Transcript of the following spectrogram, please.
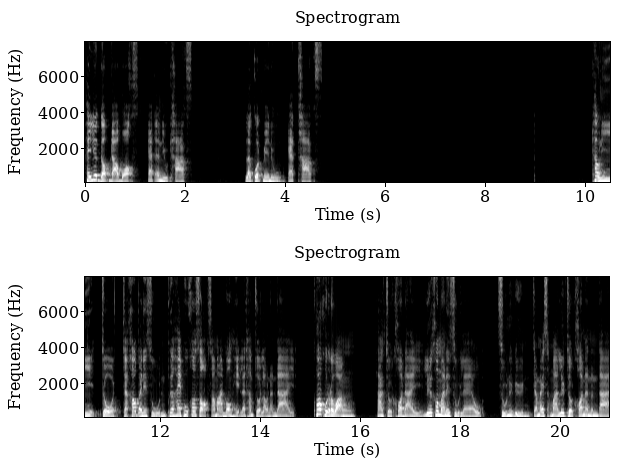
ให้เลือก Drop down box Add a new task แล้วกดเมนู Add task เท่านี้โจทย์จะเข้าไปในศูนย์เพื่อให้ผู้เข้าสอบสามารถมองเห็นและทำโจทย์เหล่านั้นได้ ข้อควรระวัง หากโจทย์ข้อใดเลือกเข้ามาในศูนย์แล้ว ศูนย์อื่นๆ จะไม่สามารถเลือกโจทย์ข้อนั้นๆได้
